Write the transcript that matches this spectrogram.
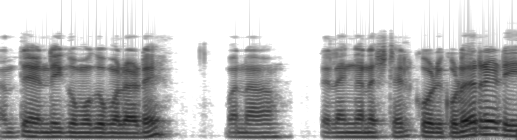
అంతే అండి గుమగుమలాడే మన తెలంగాణ స్టైల్ కోడి కూడా రెడీ.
